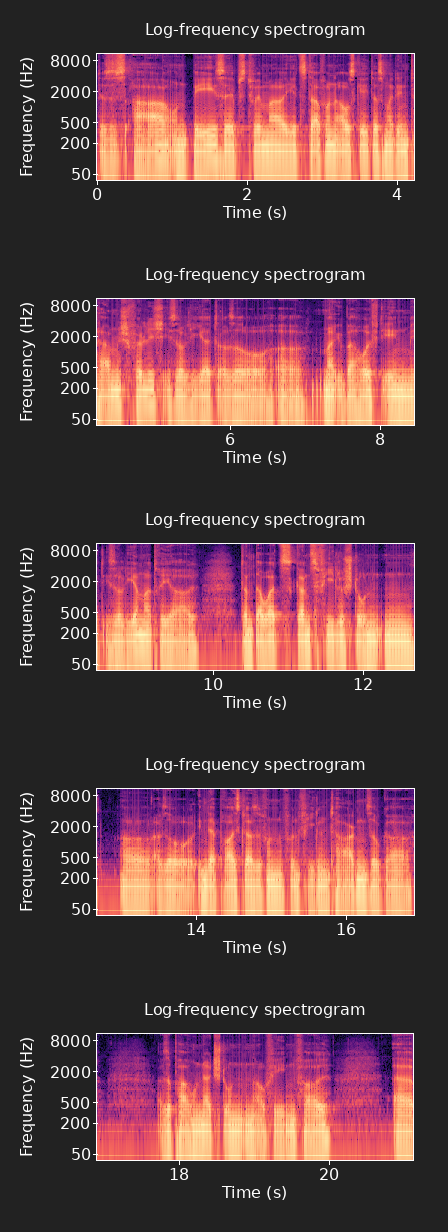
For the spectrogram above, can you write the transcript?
Das ist A und B, selbst wenn man jetzt davon ausgeht, dass man den thermisch völlig isoliert, also äh, man überhäuft ihn mit Isoliermaterial, dann dauert es ganz viele Stunden, äh, also in der Preisklasse von, von vielen Tagen sogar, also ein paar hundert Stunden auf jeden Fall. Äh,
